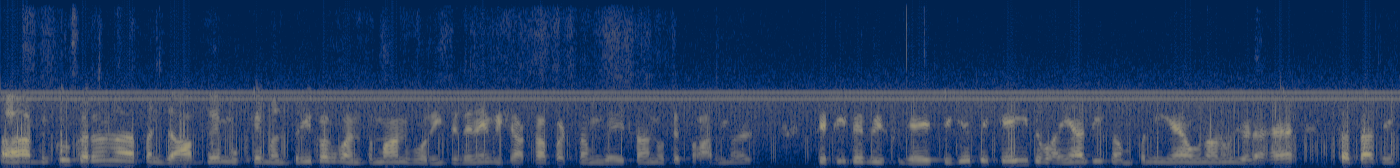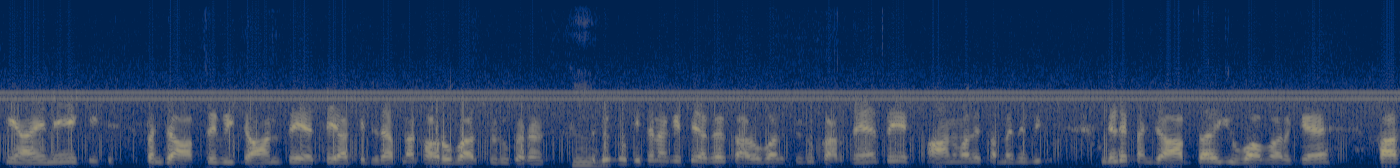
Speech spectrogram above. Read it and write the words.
ਬਿਲਕੁਲ ਕਰਨ ਪੰਜਾਬ ਦੇ ਮੁੱਖ ਮੰਤਰੀ ਭਗਵੰਤ ਮਾਨ ਹੋਰੀ ਜਿਹੜੇ ਨੇ ਵਿਸ਼ਾਖਾਪਟਨਮ ਗਏ ਸਨ ਉੱਥੇ ਫਾਰਮਰ ਸਿਟੀ ਦੇ ਵਿੱਚ ਗਏ ਸੀਗੇ ਤੇ ਕਈ ਦਵਾਈਆਂ ਦੀ ਕੰਪਨੀ ਹੈ ਉਹਨਾਂ ਨੂੰ ਜਿਹੜਾ ਹੈ ਸੱਦਾ ਦੇ ਕੇ ਆਏ ਨੇ ਕਿ ਪੰਜਾਬ ਦੇ ਵਿੱਚ ਆਉਣ ਤੇ ਇੱਥੇ ਆ ਕੇ ਜਿਹੜਾ ਆਪਣਾ ਕਾਰੋਬਾਰ ਸ਼ੁਰੂ ਕਰਨ। ਤੇ ਬਿਲਕੁਲ ਕਿਤੇ ਨਾ ਕਿਤੇ ਅਗਰ ਕਾਰੋਬਾਰ ਸ਼ੁਰੂ ਕਰਦੇ ਆ ਤੇ ਆਉਣ ਵਾਲੇ ਸਮੇਂ ਦੇ ਵਿੱਚ ਜਿਹੜੇ ਪੰਜਾਬ ਦਾ ਯੁਵਾ ਵਰਗ ਹੈ ਖਾਸ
